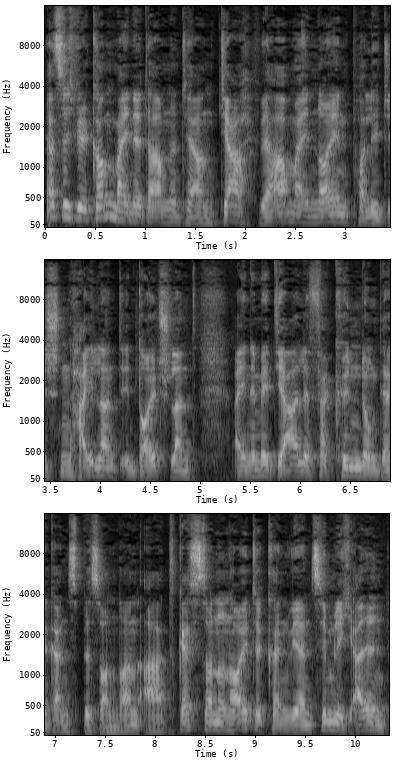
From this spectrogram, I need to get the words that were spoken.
Herzlich willkommen, meine Damen und Herren. Tja, wir haben einen neuen politischen Heiland in Deutschland, eine mediale Verkündung der ganz besonderen Art. Gestern und heute können wir in ziemlich allen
